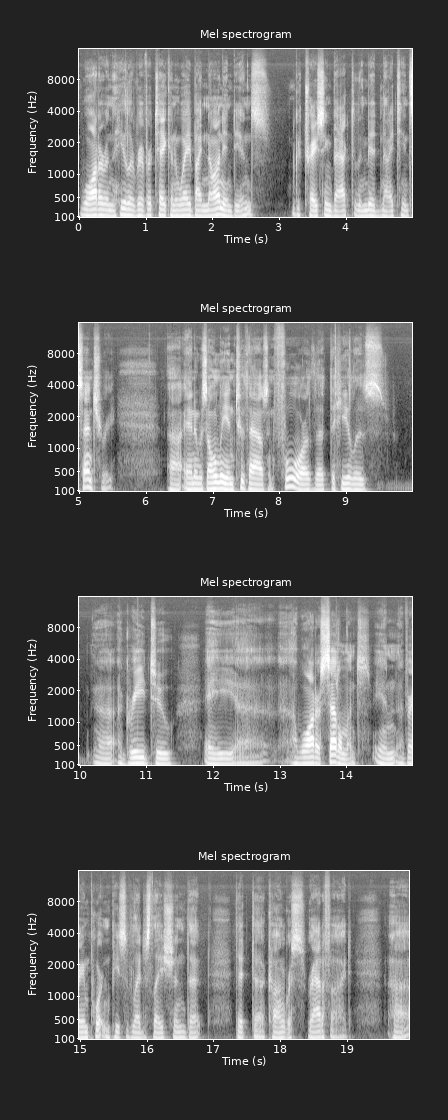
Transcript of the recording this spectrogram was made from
water in the Gila River taken away by non Indians, tracing back to the mid 19th century. Uh, and it was only in 2004 that the Gilas uh, agreed to a, uh, a water settlement in a very important piece of legislation that, that uh, Congress ratified. Uh,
